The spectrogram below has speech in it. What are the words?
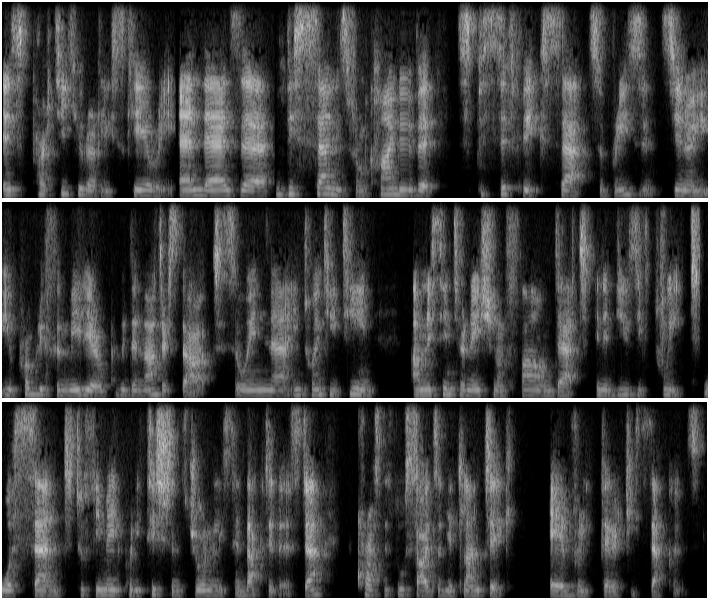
is particularly scary. And there's uh, sense from kind of a specific sets of reasons. You know, you're probably familiar with another stat. So in, uh, in 2018, Amnesty International found that an abusive tweet was sent to female politicians, journalists, and activists uh, across the two sides of the Atlantic every 30 seconds.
